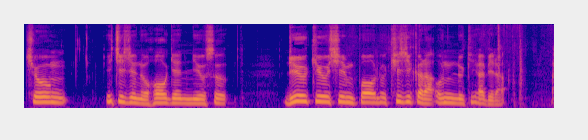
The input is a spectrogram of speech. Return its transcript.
中一時の方言ニュース。琉球新報の記事からうんぬきやびら。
